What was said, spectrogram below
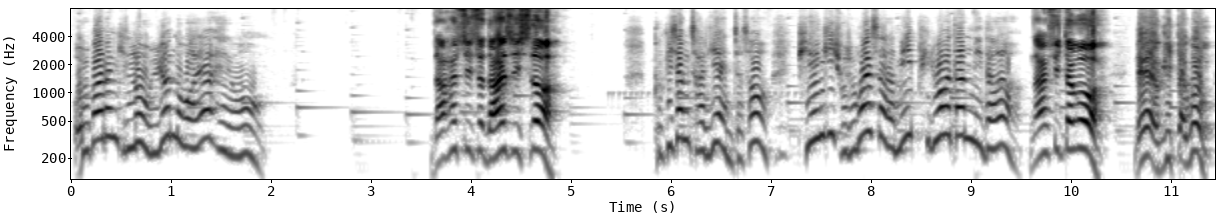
올바른 길로 올려놓아야 해요. 나 할 수 있어, 나 할 수 있어. 부기장 자리에 앉아서 비행기 조종할 사람이 필요하답니다. 나 할 수 있다고. 내가 여기 있다고.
